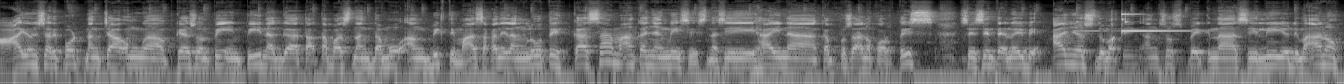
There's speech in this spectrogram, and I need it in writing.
Ayon sa report ng Chaong uh, Quezon PNP, nagtatabas ng damo ang biktima sa kanilang lote kasama ang kanyang misis na si Haina Campuzano Cortez, 69 anyos dumating ang suspek na si Leo Di Maano,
